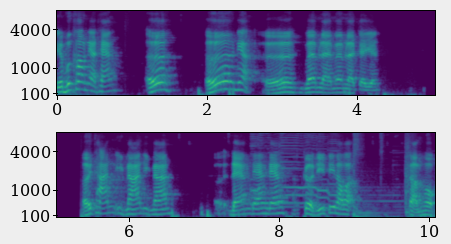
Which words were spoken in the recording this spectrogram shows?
อย่าเพิ่งเข้าเนี่ยแทง เออ เออ เนี่ย เออไม่เป็นไรไม่เป็นไรใจเย็น เอ้ยทันอีกนานอีกนาน แดงแดงแดงเกิดดิที่เราอะสามหก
